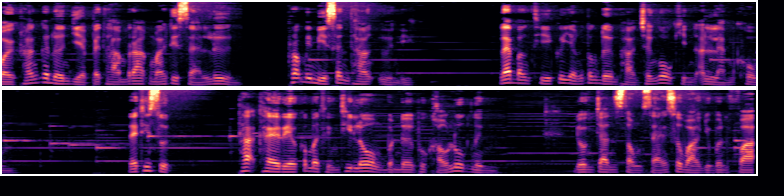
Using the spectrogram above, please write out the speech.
บ่อยครั้งก็เดินเหยียบไปตามรากไม้ที่แสนลื่น เพราะไม่มีเส้นทางอื่นอีก และบางทีก็ยังต้องเดินผ่านชะโงกหินอันแหลมคม ในที่สุด พระไคเรียวก็มาถึงที่โล่งบนเนินภูเขาลูกหนึ่ง ดวงจันทร์ส่องแสงสว่างอยู่บนฟ้า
